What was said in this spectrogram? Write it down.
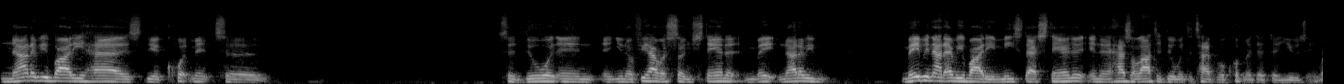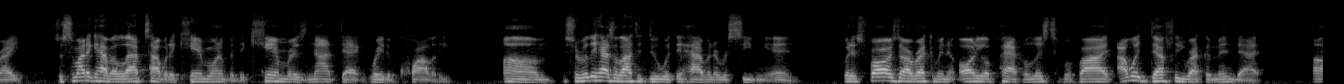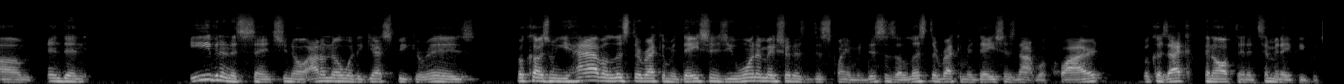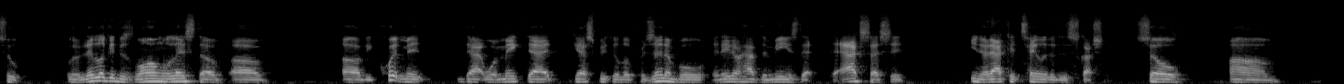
not everybody has the equipment to to do it and and you know if you have a certain standard may not every maybe not everybody meets that standard and it has a lot to do with the type of equipment that they're using right? So somebody can have a laptop with a camera on it but the camera is not that great of quality. Um, so it really has a lot to do with they having a receiving end. But as far as our recommended audio pack or list to provide i would definitely recommend that. Um, and then even in a sense you know i don't know what the guest speaker is because when you have a list of recommendations you want to make sure there's a disclaimer. This is a list of recommendations not required because that can often intimidate people too. But if they look at this long list of, of, of equipment that will make that guest speaker look presentable and they don't have the means that, to access it, you know, that could tailor the discussion. So, um,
